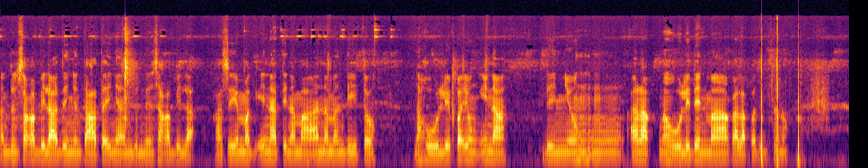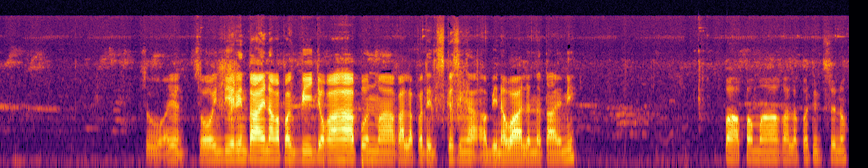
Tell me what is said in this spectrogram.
andun sa kabila din yung tatay niya andun din sa kabila. Kasi yung mag-ina tinamaan naman dito. Nahuli pa yung ina. Din yung anak nahuli din mga kalapatids ano. So, ayun. So, hindi rin tayo nakapag-video kahapon mga kalapatids kasi nga ah, binawalan na tayo ni Papa mga kalapatids ano.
